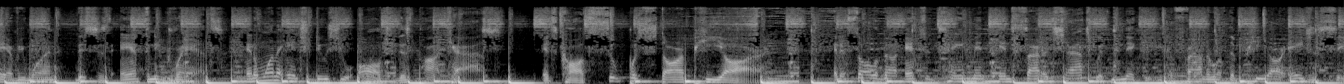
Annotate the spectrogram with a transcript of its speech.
Hey everyone, this is Anthony Grant, and I want to introduce you all to this podcast. It's called Superstar PR, and it's all about entertainment insider chats with Nikki, the founder of the PR agency,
